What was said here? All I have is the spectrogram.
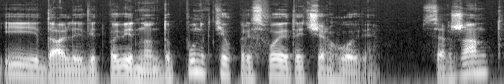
І далі, відповідно до пунктів, присвоїти чергові. Сержант.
